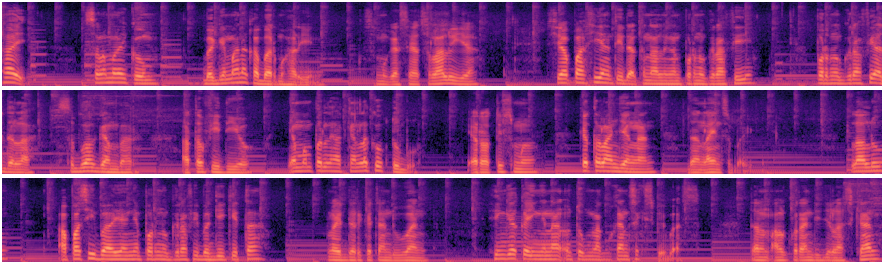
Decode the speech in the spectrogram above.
Hai, Assalamualaikum. Bagaimana kabarmu hari ini? Semoga sehat selalu ya. Siapa sih yang tidak kenal dengan pornografi? Pornografi adalah sebuah gambar atau video yang memperlihatkan lekuk tubuh, erotisme, ketelanjangan, dan lain sebagainya. Lalu, apa sih bahayanya pornografi bagi kita? Mulai dari kecanduan hingga keinginan untuk melakukan seks bebas. Dalam Al-Quran dijelaskan,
